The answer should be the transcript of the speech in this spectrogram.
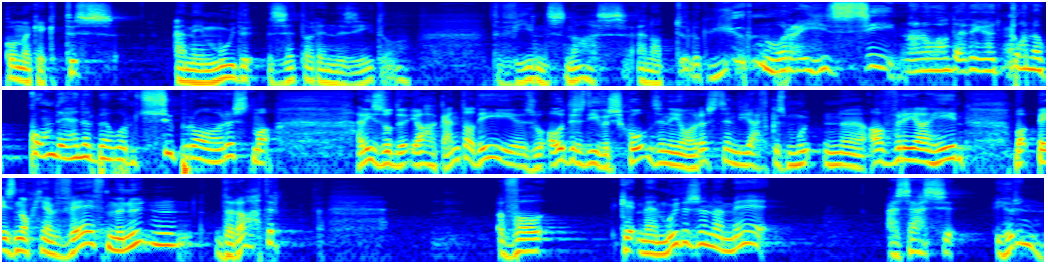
Kom ik tussen en mijn moeder zit daar in de zetel te vieren s'nachts. En natuurlijk, Jurgen, waar heb je gezien? Nou, wat heb je gedaan? Nou, kom hij erbij, wordt super onrust. Maar allee, zo de, ja, je kent dat, hé. zo ouders die verschoten zijn, die onrust en die even moeten uh, afreageren. Maar bij nog geen vijf minuten daarachter val, kijkt mijn moeder zo naar mij en zegt ze, Jurgen,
